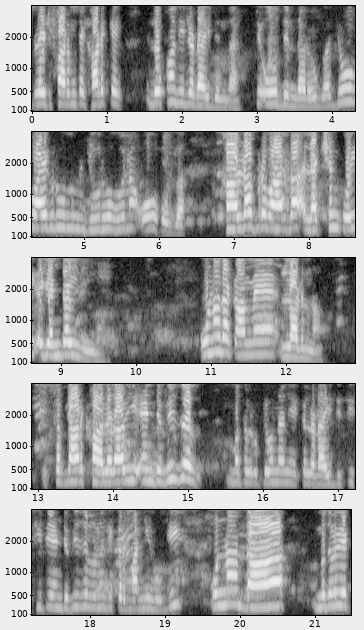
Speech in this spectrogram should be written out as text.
ਪਲੇਟਫਾਰਮ ਤੇ ਖੜ ਕੇ ਲੋਕਾਂ ਦੀ ਲੜਾਈ ਦਿੰਦਾ ਤੇ ਉਹ ਦਿੰਦਾ ਰਹੂਗਾ। ਜੋ ਵਾਹਿਗੁਰੂ ਨੂੰ ਮਨਜ਼ੂਰ ਹੋਊਗਾ ਨਾ, ਉਹ ਹੋਊਗਾ। ਖਾਲੜਾ ਪਰਿਵਾਰ ਦਾ ਇਲੈਕਸ਼ਨ ਕੋਈ ਏਜੰਡਾ ਹੀ ਨਹੀਂ ਹੈ। ਉਹਨਾਂ ਦਾ ਕੰਮ ਹੈ ਲੜਨਾ। ਸਰਦਾਰ ਖਾਲੜਾ ਵੀ ਇੰਡੀਵਿਜੂਅਲ ਮਤਲਬ ਕਿ ਉਹਨਾਂ ਨੇ ਇੱਕ ਲੜਾਈ ਦਿੱਤੀ ਸੀ ਤੇ ਇੰਡੀਵਿਜੂਅਲ ਉਹਨਾਂ ਦੀ ਕੁਰਬਾਨੀ ਹੋ ਗਈ। ਉਹਨਾਂ ਦਾ ਮਤਲਬ ਇੱਕ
